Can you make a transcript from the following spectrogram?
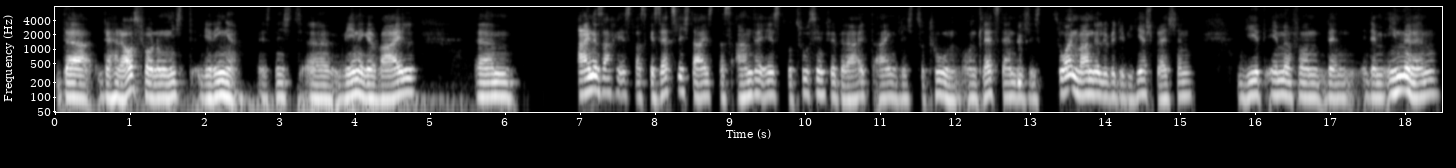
der, der Herausforderung nicht geringer, ist nicht äh, weniger, weil ähm, eine Sache ist, was gesetzlich da ist, das andere ist, wozu sind wir bereit eigentlich zu tun. Und letztendlich ist so ein Wandel, über den wir hier sprechen, geht immer von den, dem Inneren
